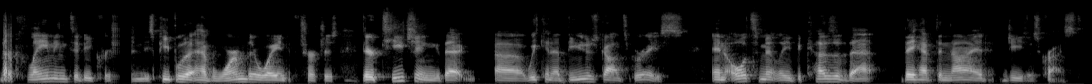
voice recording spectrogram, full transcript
that are claiming to be Christian, these people that have wormed their way into the churches, they're teaching that uh, we can abuse God's grace. And ultimately, because of that, they have denied Jesus Christ.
